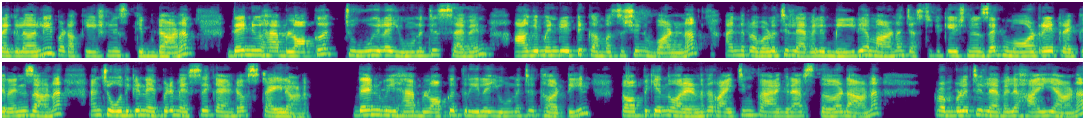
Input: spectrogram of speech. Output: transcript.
regularly but occasionally skipped ആണ്. Then you have block ടൂയിലെ യൂണിറ്റ് സെവൻ argumentative composition വൺ അതിന്റെ probability ലെവൽ മീഡിയം ആണ്. ജസ്റ്റിഫിക്കേഷൻ സെറ്റ് മോഡറേറ്റ് റെക്കറൻസ് ആണ്. ആൻഡ് ചോദിക്കുന്ന എപ്പോഴും S A kind of style ആണ് ദെൻ വി ഹാവ് ബ്ലോക്ക് ത്രീയിലെ യൂണിറ്റ് തേർട്ടീൻ ടോപ്പിക് എന്ന് പറയുന്നത് റൈറ്റിംഗ് പാരഗ്രാഫ്സ് തേർഡ് ആണ്. Probability ലെവൽ ഹൈ ആണ്.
